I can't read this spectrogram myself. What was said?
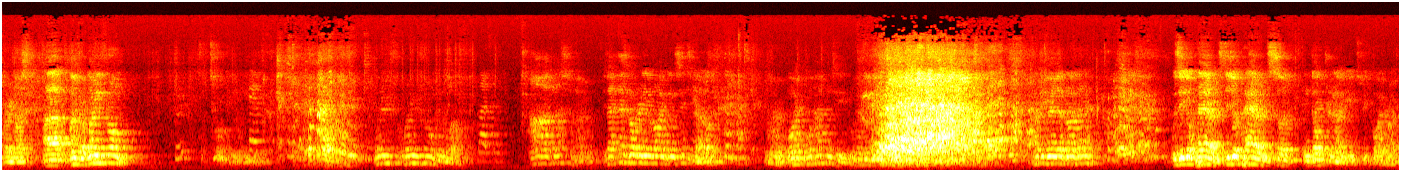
very nice. Uh, I'm where are you from? Stop talking. Where are you, where are you from in the world? Glasgow. Ah, Glasgow. Is that, that's not really a right wing city, though, is? No. Why, what happened to you? What happened to you? How did you end up like that? Was it your parents? Did your parents sort of indoctrinate you to be quite right?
